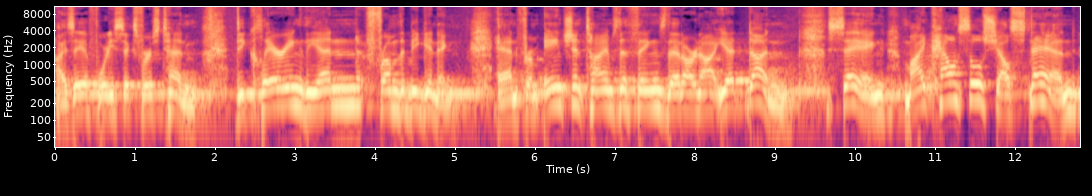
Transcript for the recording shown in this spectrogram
Isaiah 46, verse 10 declaring the end from the beginning, and from ancient times the things that are not yet done, saying, My counsel shall stand,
